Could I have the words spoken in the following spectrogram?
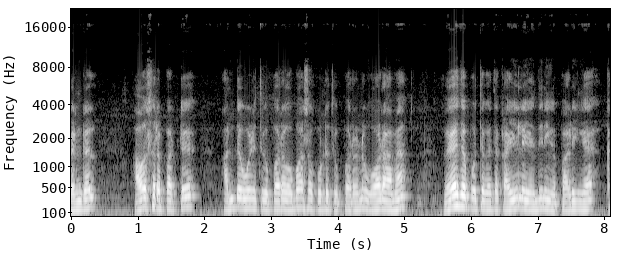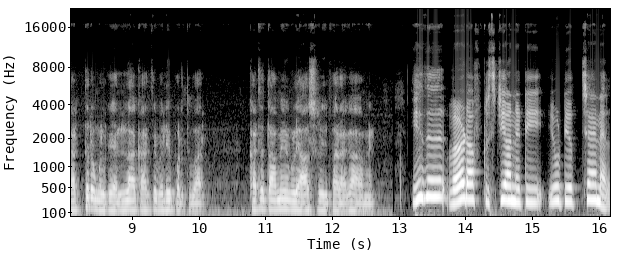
பெண்கள் அவசரப்பட்டு அந்த ஊழியத்துக்கு போகிற உபாச கூட்டத்துக்கு போகிறேன்னு ஓடாமல் வேத புத்தகத்தை கையில் ஏந்தி நீங்கள் படிங்க. கர்த்தர் உங்களுக்கு எல்லா காரியத்தையும் வெளிப்படுத்துவார். கர்த்தர் தாமே உங்களை ஆசீர்வதிப்பாராக. ஆமேன். இது word of Christianity YouTube channel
